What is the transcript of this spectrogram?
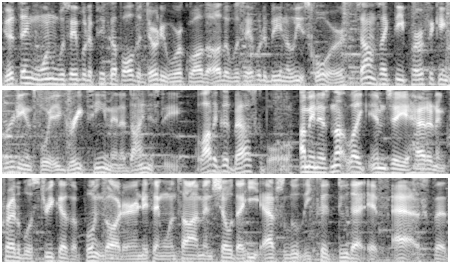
Good thing one was able to pick up all the dirty work while the other was able to be an elite scorer. Sounds like the perfect ingredients for a great team and a dynasty. A lot of good basketball. I mean, it's not like MJ had an incredible streak as a point guard or anything one time and showed that he absolutely could do that if asked. That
